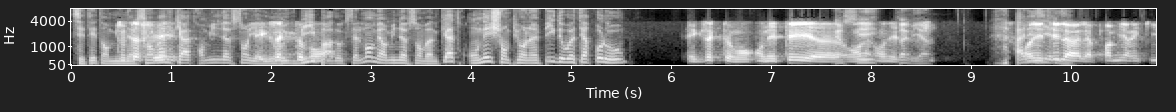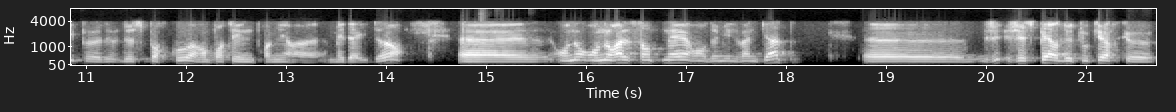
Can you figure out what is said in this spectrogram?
C'était en Tout à fait. 1924. En 1900, il y a eu le rugby, paradoxalement, mais en 1924, on est champion olympique de water polo. Exactement. On était, euh, Merci, on, on est- très bien. On était la, la première équipe de, de Sportco à remporter une première euh, médaille d'or. Euh, on, on aura le centenaire en 2024. Euh, J'espère de tout cœur que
